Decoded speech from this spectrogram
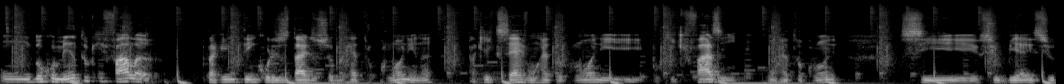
um documento que fala para quem tem curiosidade sobre retroclone, né? Para que, que serve um retroclone e por que, que fazem um retroclone? Se, se o BI, se o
